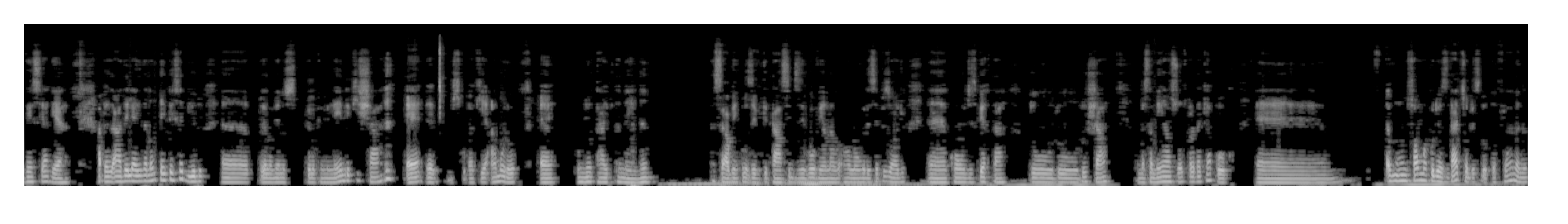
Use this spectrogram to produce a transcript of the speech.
vencer a guerra. Apesar dele ainda não ter percebido, uh, pelo menos pelo que eu me lembro, que Char é, é desculpa aqui, Amorô é o new type também, né? Isso é algo, inclusive, que está se desenvolvendo ao longo desse episódio é, com o despertar do, do, do Char, mas também é assunto para daqui a pouco. É, é só uma curiosidade sobre esse Dr. Flanagan,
